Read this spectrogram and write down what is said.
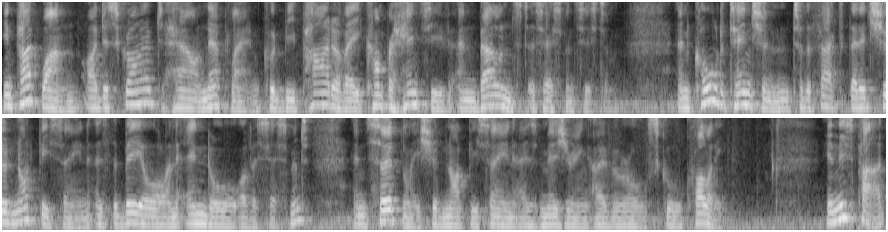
In part one, I described how NAPLAN could be part of a comprehensive and balanced assessment system and called attention to the fact that it should not be seen as the be-all and end-all of assessment and certainly should not be seen as measuring overall school quality. In this part,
